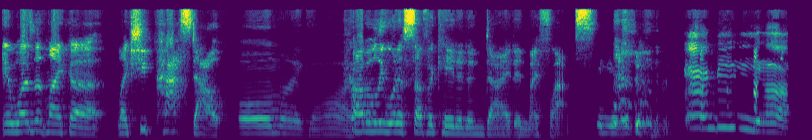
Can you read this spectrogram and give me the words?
it wasn't like a like she passed out Oh my god. probably would have suffocated and died in my flaps In your. Andi.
